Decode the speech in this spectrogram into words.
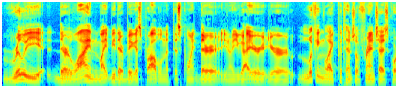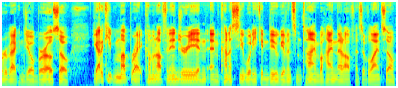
really their line might be their biggest problem at this point. They're you know you got your you're looking like potential franchise quarterback in Joe Burrow, so you got to keep him upright coming off an injury and and kind of see what he can do given some time behind that offensive line. So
